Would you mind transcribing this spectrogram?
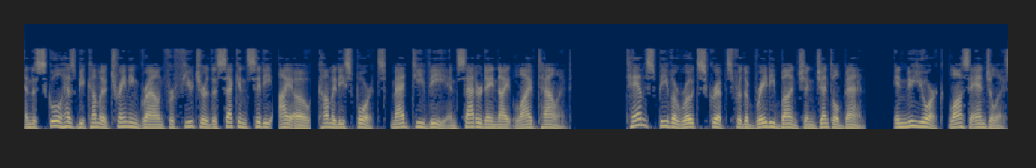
and the school has become a training ground for future The Second City, I.O., Comedy Sports, Mad TV and Saturday Night Live talent. Tam Spiva wrote scripts for The Brady Bunch and Gentle Ben. In New York, Los Angeles,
